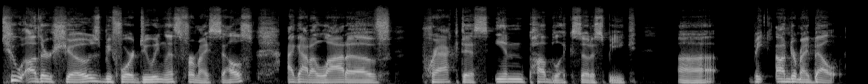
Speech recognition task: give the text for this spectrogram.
two other shows before doing this for myself. I got a lot of practice in public, so to speak. Uh, be under my belt.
